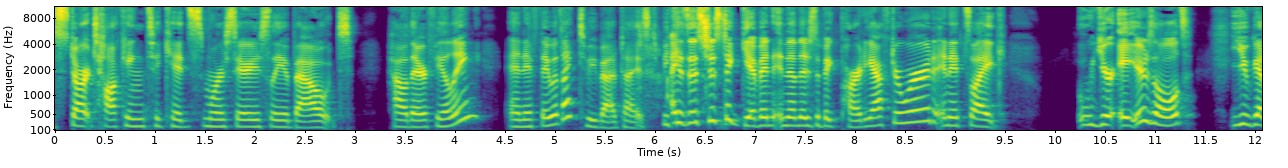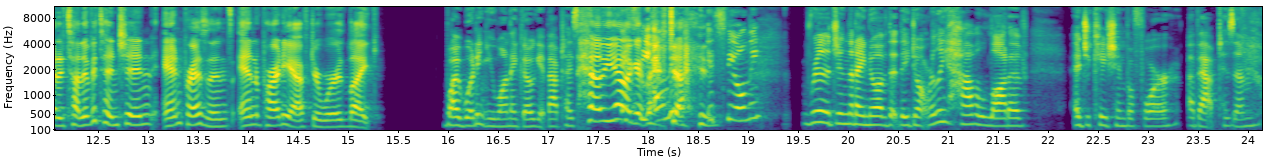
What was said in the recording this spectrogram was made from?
start talking to kids more seriously about how they're feeling and if they would like to be baptized because it's just a given and then there's a big party afterward and it's like you're 8 years old, you get a ton of attention and presents and a party afterward like Why wouldn't you want to go get baptized? hell yeah, I'll get It's the only- baptized. it's the only religion that I know of that they don't really have a lot of education before a baptism.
